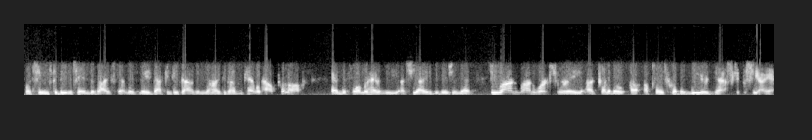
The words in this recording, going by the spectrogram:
what seems to be the same device that was made back in 2009, 2010 with Hal Puthoff and the former head of the uh, CIA division that See, Ron, Ron works for a, a kind of a, a place called the Weird Desk at the CIA.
